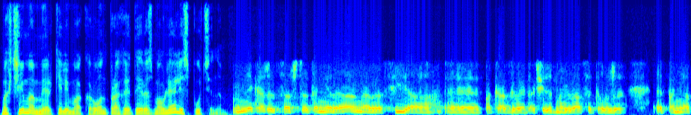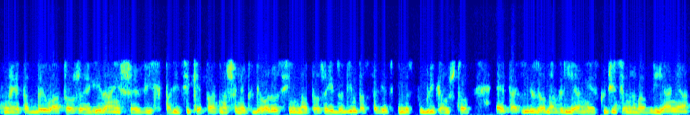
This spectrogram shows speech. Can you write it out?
Магчыма, Меркель и Макрон про гэта и размаўлялі с Путиным? Мне кажется, что это нереально. Россия э, показывает очередной раз, это уже э, понятно, это было тоже и раньше в их политике по отношению к Беларуси, но тоже и другим постсоветским республикам, что это их зона влияния, исключительного влияния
